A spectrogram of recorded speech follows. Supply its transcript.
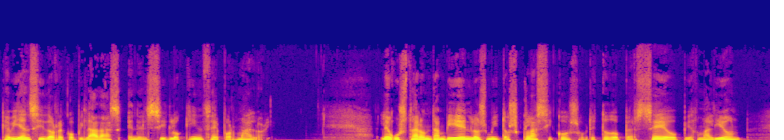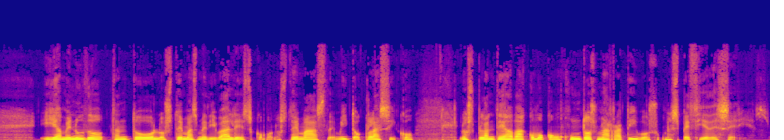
que habían sido recopiladas en el siglo XV por Mallory. Le gustaron también los mitos clásicos, sobre todo Perseo, Pigmalión, y a menudo tanto los temas medievales como los temas de mito clásico los planteaba como conjuntos narrativos, una especie de series.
